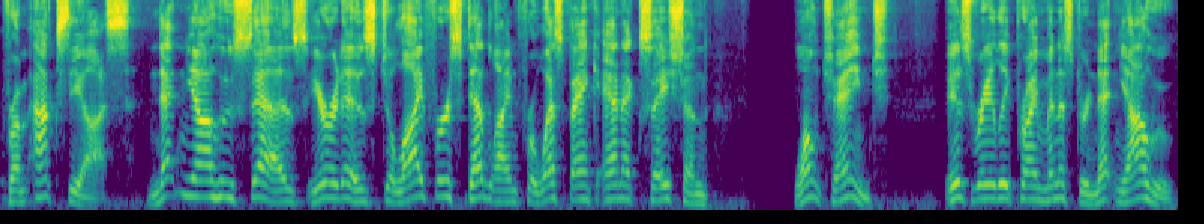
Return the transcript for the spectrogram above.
From Axios, Netanyahu says, here it is, July 1st deadline for West Bank annexation won't change. Israeli Prime Minister Netanyahu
